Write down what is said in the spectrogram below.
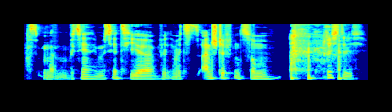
Was, wir müssen jetzt hier willst anstiften zum. Richtig.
